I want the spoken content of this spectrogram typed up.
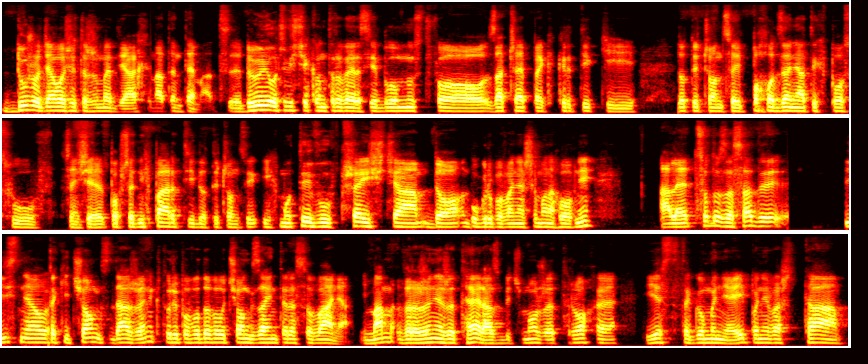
Dużo działo się też w mediach na ten temat. Były oczywiście kontrowersje, było mnóstwo zaczepek, krytyki dotyczącej pochodzenia tych posłów, w sensie poprzednich partii, dotyczących ich motywów przejścia do ugrupowania Szymona Hołowni, ale co do zasady istniał taki ciąg zdarzeń, który powodował ciąg zainteresowania. I mam wrażenie, że teraz być może trochę jest tego mniej, ponieważ ta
